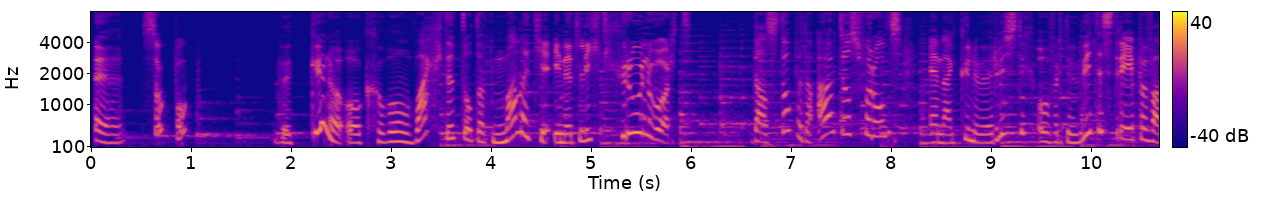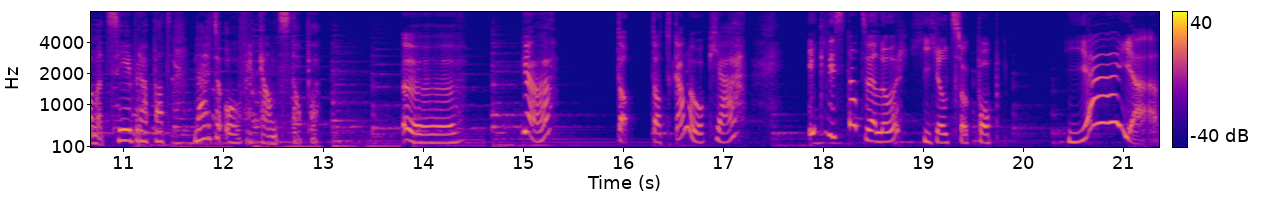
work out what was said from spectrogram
Eh, Sokpop? We kunnen ook gewoon wachten tot het mannetje in het licht groen wordt. Dan stoppen de auto's voor ons en dan kunnen we rustig over de witte strepen van het zebrapad naar de overkant stappen. Eh, ja, dat, dat kan ook, ja. Ik wist dat wel hoor, giechelt Sokpop. Ja, ja,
